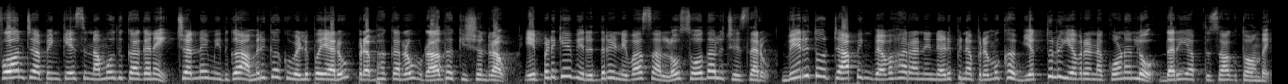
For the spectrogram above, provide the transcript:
ఫోన్ ట్యాపింగ్ కేసు నమోదు కాగానే చెన్నై మీదుగా అమెరికాకు వెళ్ళిపోయారు ప్రభాకర్ రావు రాధాకిషన్ రావు ఇప్పటికే వీరిద్దరి నివాసాల్లో సోదాలు చేశారు. వీరితో ట్యాపింగ్ వ్యవహారాన్ని నడిపిన ప్రముఖ వ్యక్తులు ఎవరన్న కోణంలో దర్యాప్తు సాగుతోంది.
